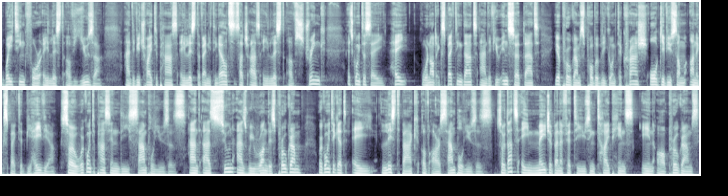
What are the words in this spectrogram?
waiting for a list of user. And if you try to pass a list of anything else, such as a list of string, it's going to say, hey, we're not expecting that, and if you insert that, your program's probably going to crash or give you some unexpected behavior. So we're going to pass in the sample users, and as soon as we run this program, we're going to get a list back of our sample users. So that's a major benefit to using type hints in our programs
